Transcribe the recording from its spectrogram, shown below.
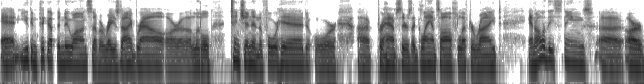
and you can pick up the nuance of a raised eyebrow or a little tension in the forehead, or uh, perhaps there's a glance off left or right. And all of these things uh, are,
